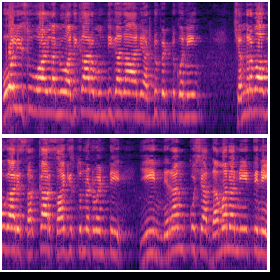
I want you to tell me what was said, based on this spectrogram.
పోలీసు వాళ్ళను అధికారం ఉంది కదా అని అడ్డు పెట్టుకొని చంద్రబాబు గారి సర్కార్ సాగిస్తున్నటువంటి ఈ నిరంకుశ దమన నీతిని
